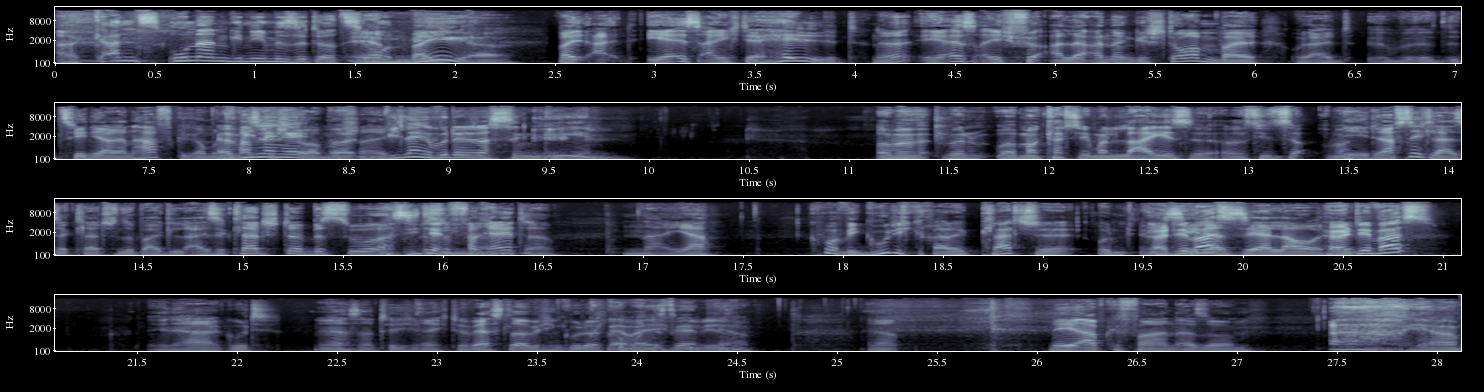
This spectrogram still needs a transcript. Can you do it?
eine ganz unangenehme Ja, Situation. weil, mega. weil äh, er ist eigentlich der Held. Ne? Er ist eigentlich für alle anderen gestorben, weil, oder halt äh, zehn Jahre in Haft gekommen und Aber fast lange, gestorben wahrscheinlich. wie lange würde das denn gehen? Weil man, man, weil man klatscht irgendwann leise. Also so, nee, du darfst nicht leise klatschen. Sobald du leise klatscht, dann bist du, Was bist sieht du? Verräter. Naja, Guck mal, wie gut ich gerade klatsche. Und hört ihr was? das sehr laut. Hört ihr was? Ja, gut. Ja, hast natürlich recht. Du wärst, glaube ich, ein guter Clever, wär- gewesen. Ja. Nee, abgefahren. Also, Ach ja.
